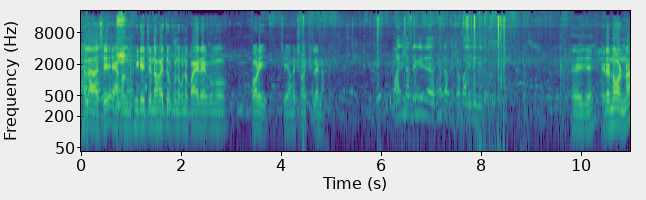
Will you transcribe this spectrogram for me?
খেলা আছে। এখন ভিড়ের জন্য হয়তো কোনো কোনো পায়রা এরকমও করে সে অনেক সময় খেলে না। বাজি সব দেখিয়ে কোনো চাপ নেই সব বাজি দেখিয়ে দেবো এই যে এটা নর না?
